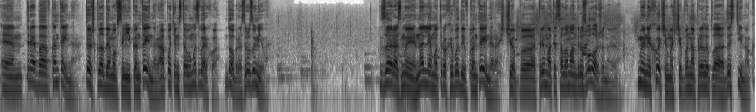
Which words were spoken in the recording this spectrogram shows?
Ем, треба в контейнер. Тож кладемо в синій контейнер, а потім ставимо зверху. Добре, зрозумів. Зараз ми нальємо трохи води в контейнер, щоб е, тримати саламандру зволоженою. Ми не хочемо, щоб вона прилипла до стінок.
